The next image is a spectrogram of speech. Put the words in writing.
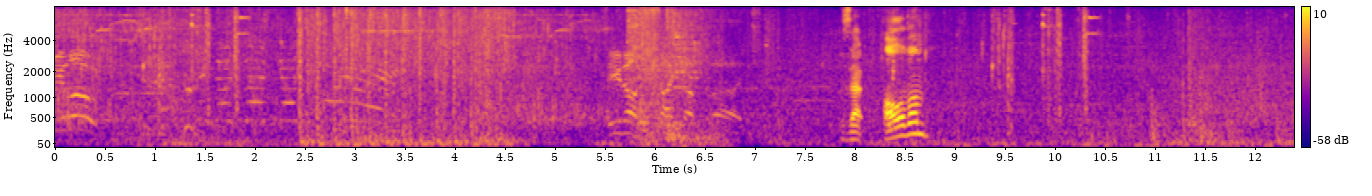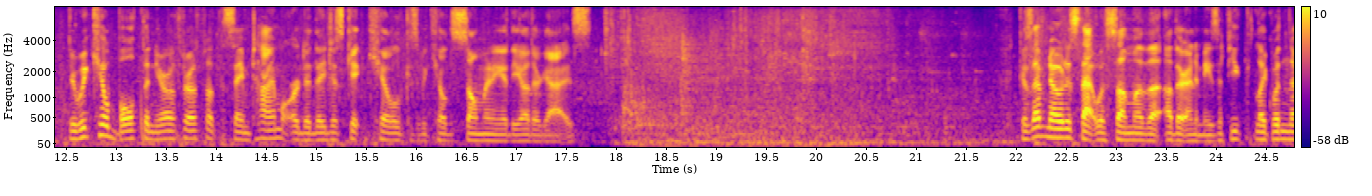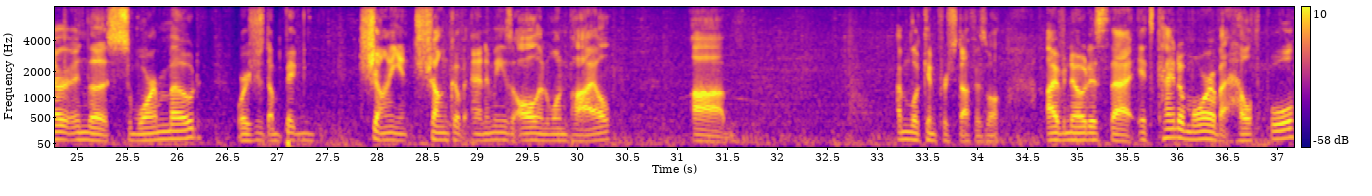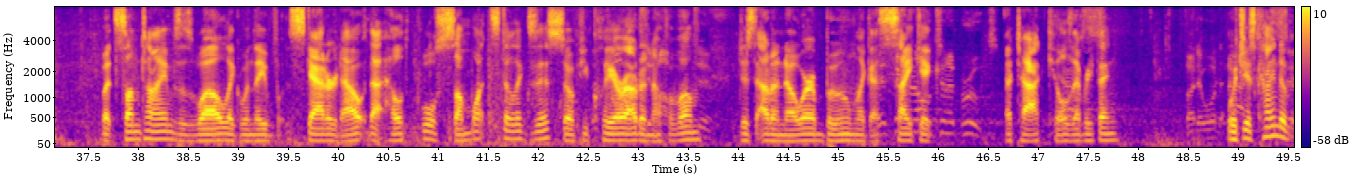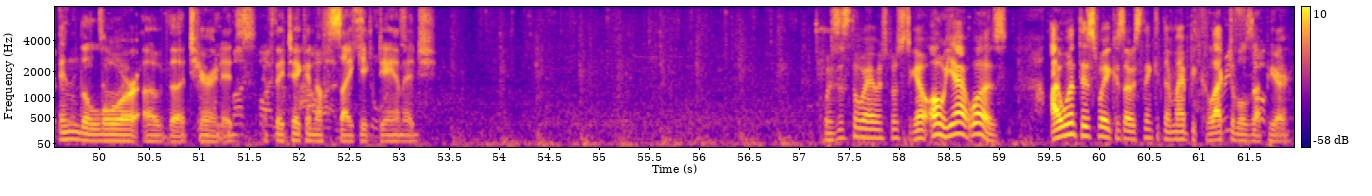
Reload. Xenos sight up purge. Is that all of them? Did we kill both the Neurothropes at the same time, or did they just get killed because we killed so many of the other guys? Because I've noticed that with some of the other enemies. If you like when they're in the swarm mode, where it's just a big, giant chunk of enemies all in one pile. Um, I'm looking for stuff as well. I've noticed that it's kind of more of a health pool, but sometimes as well, like when they've scattered out, that health pool somewhat still exists. So if you clear out enough of them, just out of nowhere, boom, like a psychic attack kills everything. Which is kind of in the lore of the Tyranids, if they take enough psychic damage. Was this the way I was supposed to go? Oh, yeah, it was. I went this way because I was thinking there might be collectibles up here.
